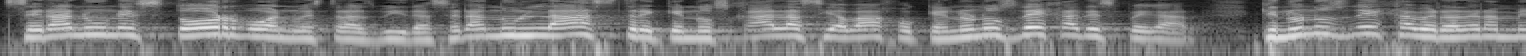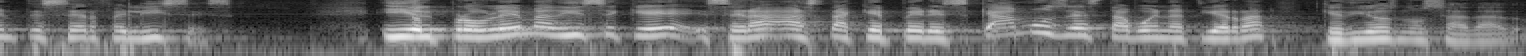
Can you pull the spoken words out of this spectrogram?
Serán un estorbo a nuestras vidas, serán un lastre que nos jala hacia abajo, que no nos deja despegar, que no nos deja verdaderamente ser felices. Y el problema dice que será hasta que perezcamos de esta buena tierra que Dios nos ha dado.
